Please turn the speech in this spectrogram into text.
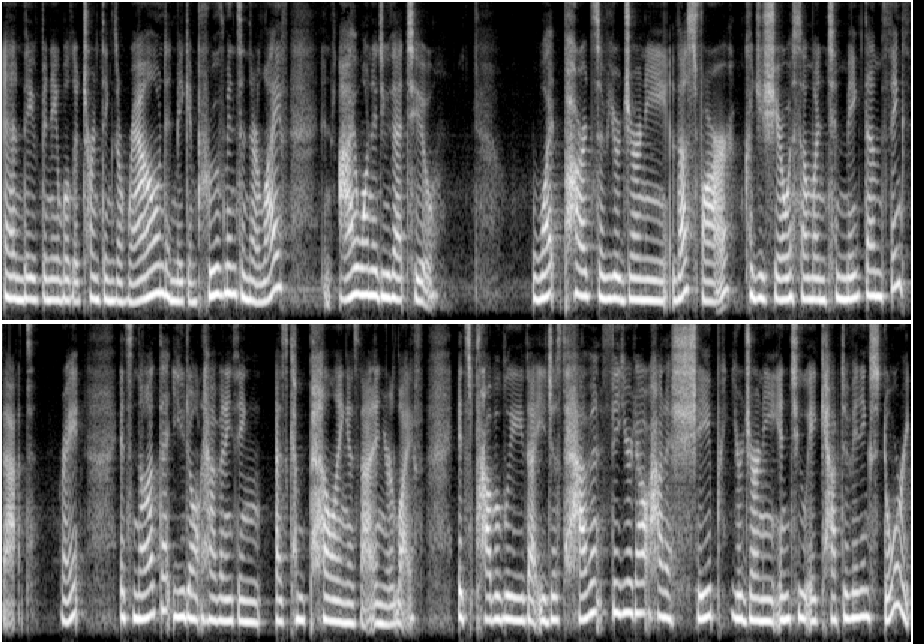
and they've been able to turn things around and make improvements in their life. And I want to do that too. What parts of your journey thus far could you share with someone to make them think that, right? It's not that you don't have anything as compelling as that in your life. It's probably that you just haven't figured out how to shape your journey into a captivating story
